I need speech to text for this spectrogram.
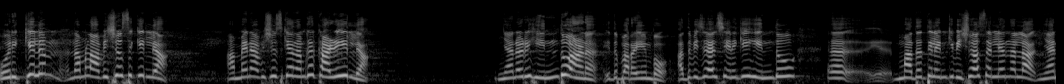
ഒരിക്കലും നമ്മൾ അവിശ്വസിക്കില്ല. അമ്മേനെ അവിശ്വസിക്കാൻ നമുക്ക് കഴിയില്ല. ഞാനൊരു ഹിന്ദു ആണ് ഇത് പറയുമ്പോൾ അത് വിചാരിച്ച് എനിക്ക് ഹിന്ദു മതത്തിൽ എനിക്ക് വിശ്വാസമില്ല എന്നല്ല ഞാൻ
